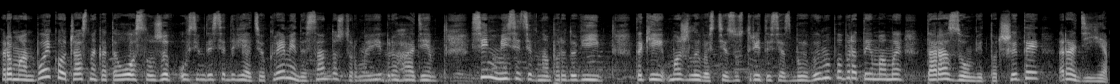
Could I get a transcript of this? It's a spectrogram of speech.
Роман Бойко, учасник АТО, служив у 79-й окремій десантно-штурмовій бригаді. Сім місяців на передовій. Такі можливості зустрітися з бойовими побратимами та разом відпочити радіє.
